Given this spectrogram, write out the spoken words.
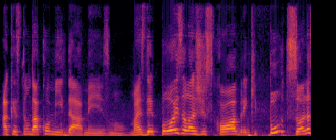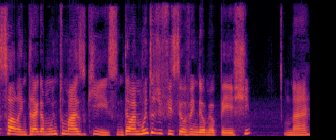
a questão da comida mesmo. Mas depois elas descobrem que, putz, olha só, ela entrega muito mais do que isso. Então é muito difícil eu vender o meu peixe, né?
